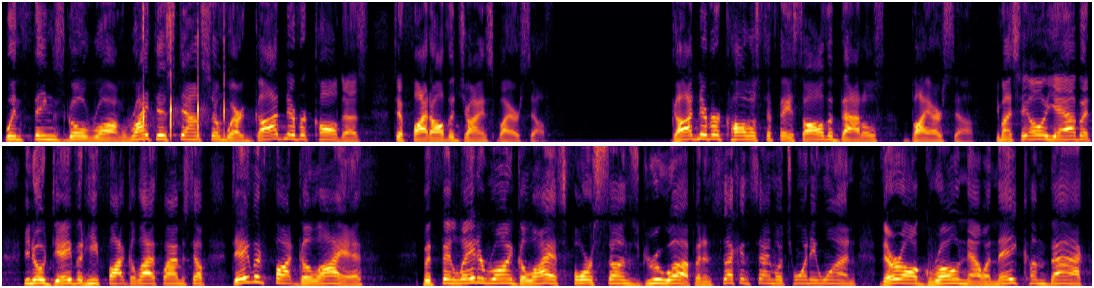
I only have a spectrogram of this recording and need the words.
when things go wrong. Write this down somewhere. God never called us to fight all the giants by ourselves. God never called us to face all the battles by ourselves. You might say, oh, yeah, but you know, David, he fought Goliath by himself. David fought Goliath but then later on, Goliath's four sons grew up, and in 2 Samuel 21, they're all grown now, and they come back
